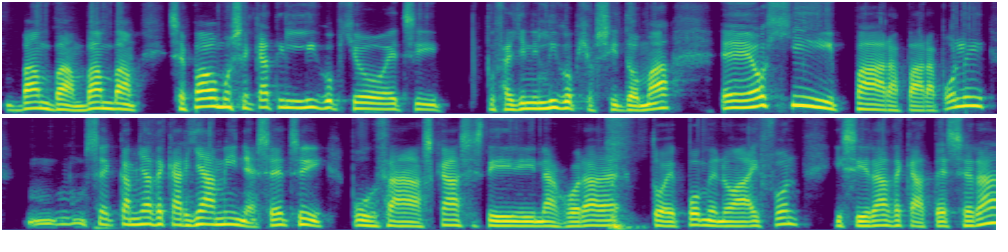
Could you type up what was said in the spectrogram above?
Μπαμ, μπαμ, μπαμ, μπαμ. Σε πάω όμως σε κάτι λίγο πιο έτσι που θα γίνει λίγο πιο σύντομα, ε, όχι πάρα πάρα πολύ, σε καμιά δεκαριά μήνες, έτσι, που θα σκάσει στην αγορά το επόμενο iPhone, η σειρά 14.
